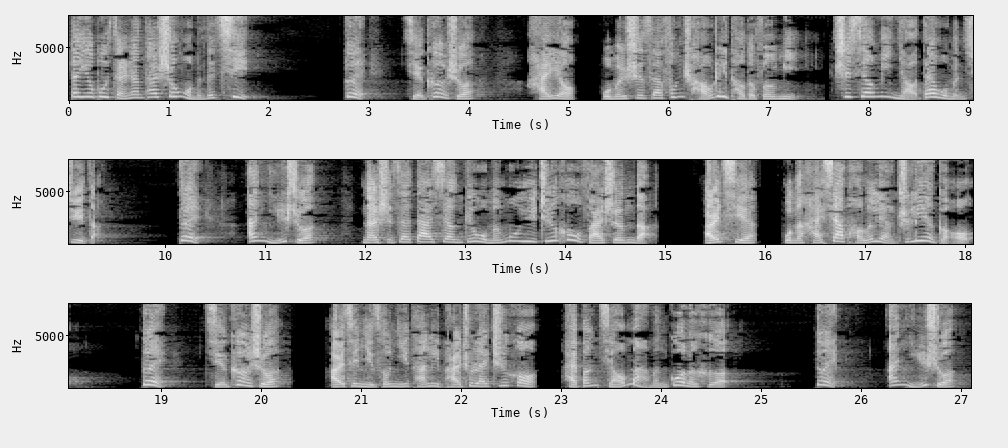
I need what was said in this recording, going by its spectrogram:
但又不想让他生我们的气。对，杰克说：“还有，我们是在蜂巢里头的蜂蜜，是香蜜鸟带我们去的。”对，安妮说。那是在大象给我们沐浴之后发生的，而且我们还吓跑了两只猎狗。对，杰克说，而且你从泥潭里爬出来之后，还帮角马们过了河。对，安妮说，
